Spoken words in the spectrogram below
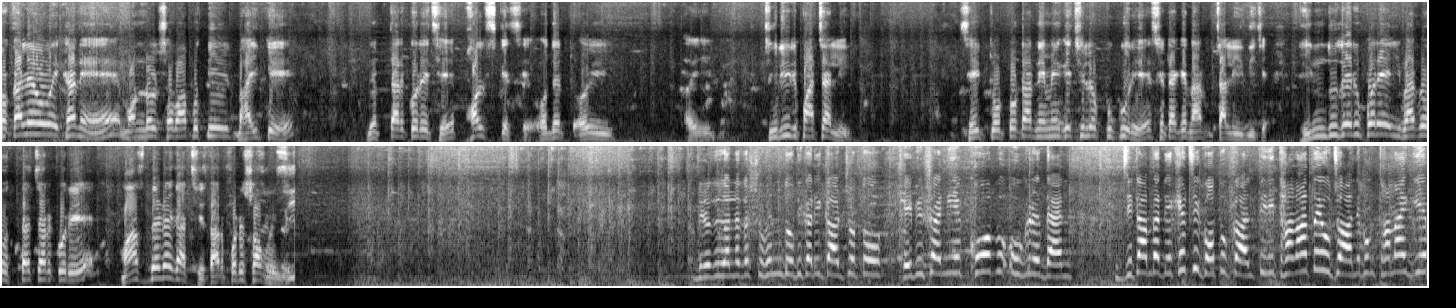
সকালেও এখানে মন্ডল সভাপতির ভাইকে গ্রেপ্তার করেছে ফলস কেসে ওদের ওই ওই চুরির পাঁচালি, সেই টোটোটা নেমে গেছিল পুকুরে, সেটাকে না চালিয়ে দিয়েছে। হিন্দুদের উপরে এইভাবে অত্যাচার করে মাস দেড়ে গেছে তারপরে সব হয়ে গেছে। বিরোধী দল নেতা শুভেন্দু অধিকারী কার্যত এই বিষয় নিয়ে ক্ষোভ উগরে দেন যেটা আমরা দেখেছি গতকাল, তিনি থানাতেও যান এবং থানায় গিয়ে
